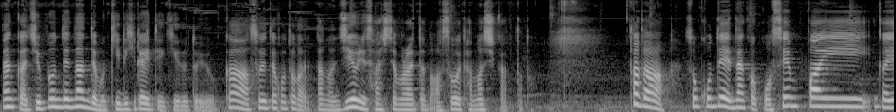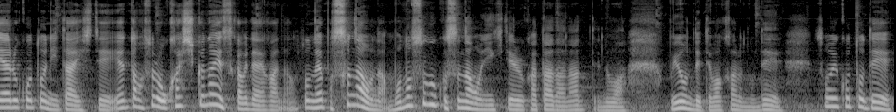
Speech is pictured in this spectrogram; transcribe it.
なんか自分で何でも切り開いていけるというかそういったことがあの自由にさせてもらえたのがすごい楽しかったと。ただそこでなんかこう先輩がやることに対して「いやだかそれおかしくないですか?」みたいな感じそのやっぱ素直なものすごく素直に生きてる方だなっていうのは読んでてわかるのでそういうことで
